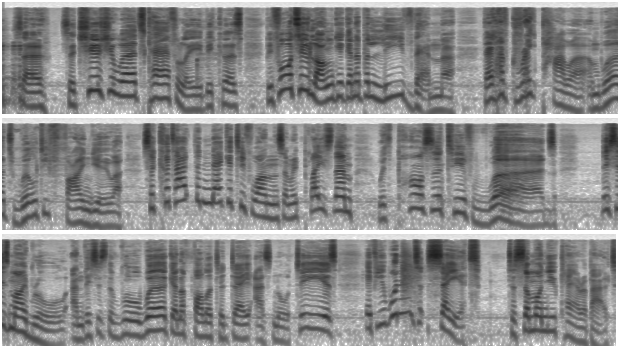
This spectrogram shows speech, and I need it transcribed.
so, so choose your words carefully because before too long you're going to believe them. They have great power, and words will define you. So cut out the negative ones and replace them with positive words. This is my rule, and this is the rule we're going to follow today as naughties. If you wouldn't say it to someone you care about,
